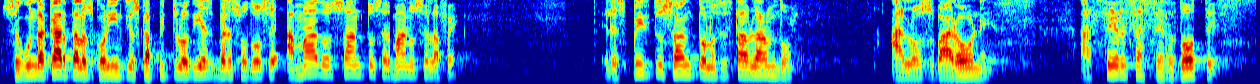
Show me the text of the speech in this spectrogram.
Segunda carta a los Corintios capítulo 10 verso 12. Amados santos hermanos en la fe. El Espíritu Santo nos está hablando a los varones a ser sacerdotes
